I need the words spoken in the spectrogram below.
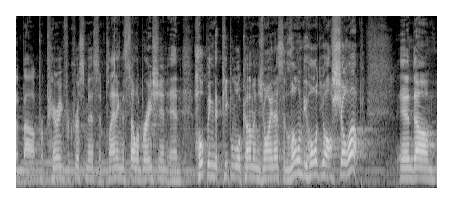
about preparing for Christmas and planning the celebration and hoping that people will come and join us. And lo and behold, you all show up. And um,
